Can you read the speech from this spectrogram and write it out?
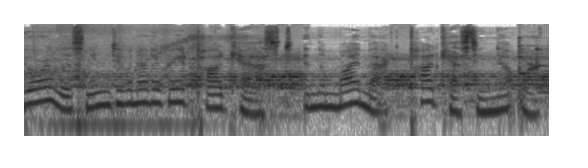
You're listening to another great podcast in the MyMac Podcasting Network.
